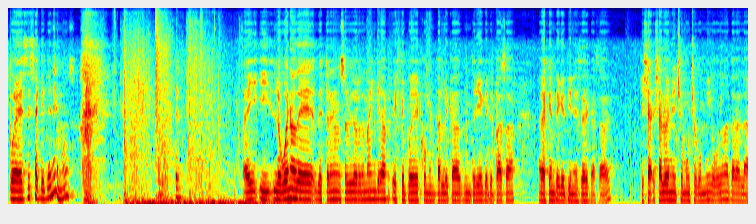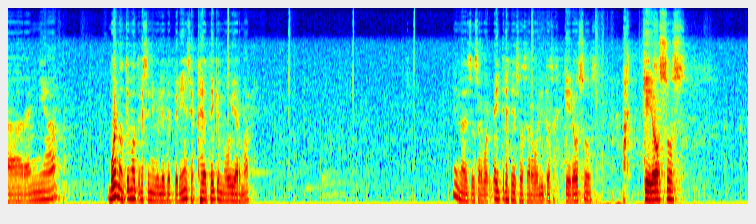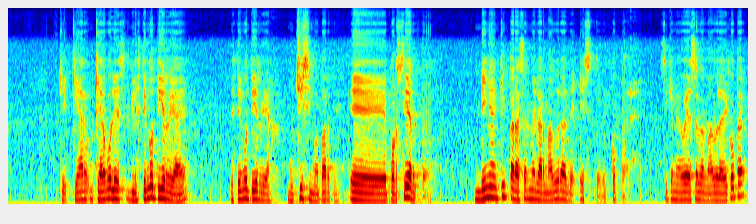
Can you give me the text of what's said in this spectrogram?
Pues esa que tenemos. Y lo bueno de, estar en un servidor de Minecraft es que puedes comentarle cada tontería que te pasa a la gente que tiene cerca, ¿sabes? Que ya, ya lo han hecho mucho conmigo. Voy a matar a la araña. Bueno, tengo 13 niveles de experiencia. Espérate que me voy a armar. Uno de esos árboles. Hay tres de esos arbolitos asquerosos. Asquerosos. ¿Qué, árboles? Les tengo tirria, ¿eh? Les tengo tirria. Muchísimo aparte. Eh, por cierto. Vine aquí para hacerme la armadura de esto, de copper. Así que me voy a hacer la armadura de copper.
